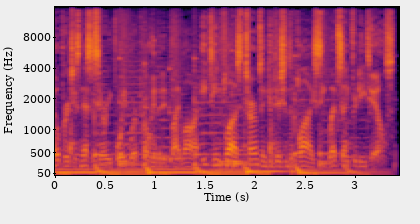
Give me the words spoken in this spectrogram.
No purchase necessary. Void where prohibited by law. 18 plus terms and conditions apply. See website for details.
